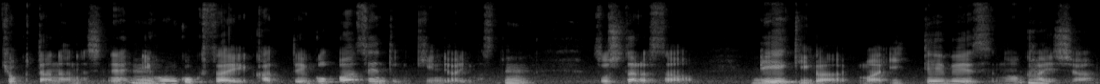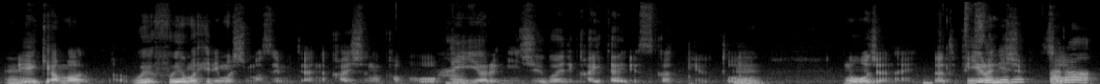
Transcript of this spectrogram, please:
極端な話ね、うん。日本国債買って5%の金利ありますと、うん。そしたらさ利益がまあ一定ベースの会社、うん。利益あんま上増えも減りもしませんみたいな会社の株をはい。PR20 倍で買いたいですかっていうと、うん。ノーじゃない？だってそれだ PR20 ったら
